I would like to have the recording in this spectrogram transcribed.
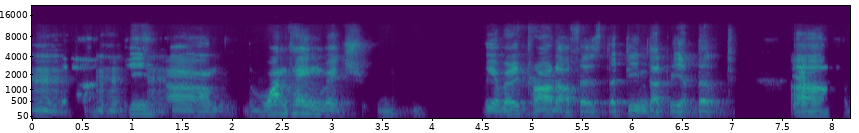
Mm. mm-hmm. We, mm-hmm. um, one thing which we are very proud of is the team that we have built. Yeah. Uh,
